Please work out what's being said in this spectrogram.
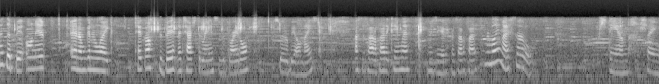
has a bit on it, and I'm going to like take off the bit and attach the reins to the bridle, so it'll be all nice. That's the saddle pad it came with. I'm using a different saddle pad. It's a really nice saddle. Stand thing.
